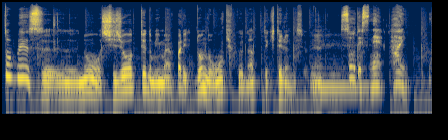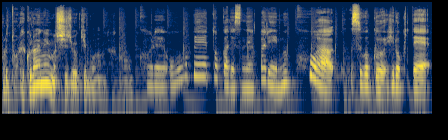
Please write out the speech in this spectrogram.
トベースの市場っていうのも今やっぱりどんどん大きくなってきてるんですよね。んそうです。ね。はい。これどれくらいの今市場規模なんですか？これ欧米とかですねやっぱり向こうはすごく広くて、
